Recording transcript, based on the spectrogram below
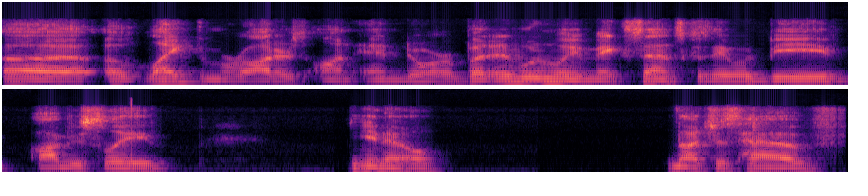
uh, of, like the Marauders on Endor, but it wouldn't really make sense because they would be obviously, you know, not just have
